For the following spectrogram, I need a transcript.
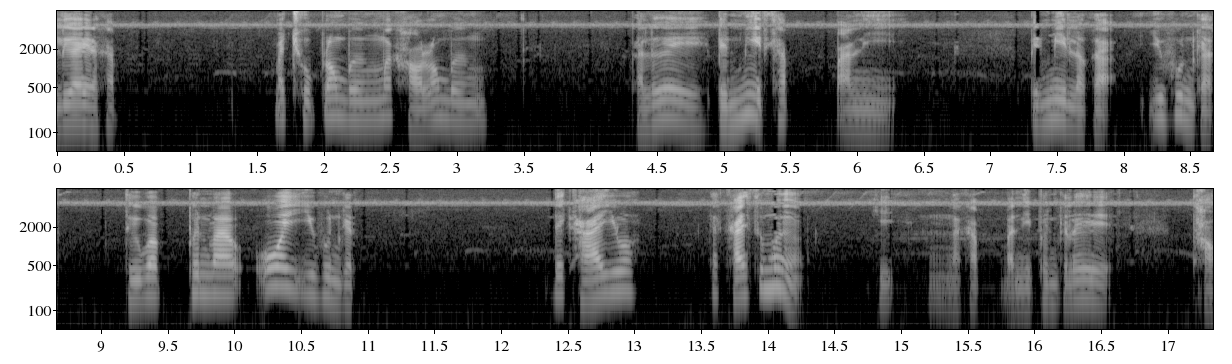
เลื่อยนะครับ มาชุบล่องเบิงมาเขาลองเบิงก็เลยเป็นมีดครับปานนี้ เป็นมีดแล้วก็อยู่พุ่นก็ถือว่าเพิ่นว่า โอ้ยอยู่พุ่นก็ได้ขายอยู่ได้ขายซุมือนะครับบัดนี้เพิ่นก็เลยเฒ่า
